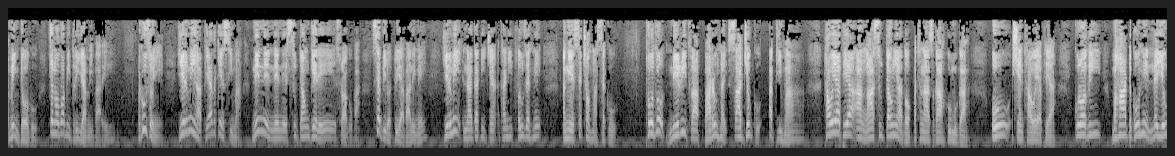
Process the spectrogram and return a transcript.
အမိန့်တော်ကိုကျွန်တော်သွားပြီးသတိရမိပါတယ်အခုဆိုရင်ယေရမိဟာဘုရားသခင်စီမှာနင်းနင်းနေနေဆူတောင်းခဲ့တယ်ဆိုတာကိုပါဆက်ပြီးတော့တွေ့ရပါလိမ့်မယ်ယေရမိအနာဂတိကျမ်းအခန်းကြီး32အငယ်16မှ19ထို့သောနေရိသာဘာရုတ်၌စာချုပ်ကိုအပ်ပြီးမှ ထာဝရဘုရားအားငါဆူတောင်းရသောပတ္ထနာစကားဟုမူကားအိုးအရှင်ထာဝရဘုရားကိုတော်သည်မဟာတကုနှင့်လက်ယုံ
